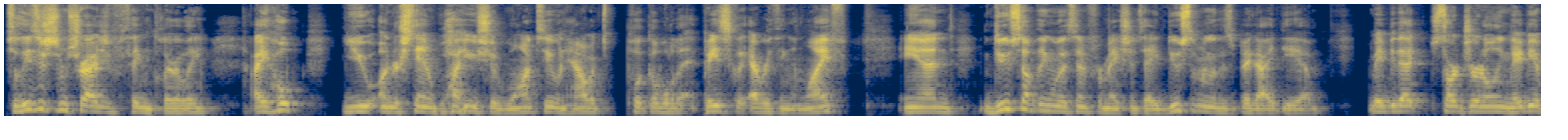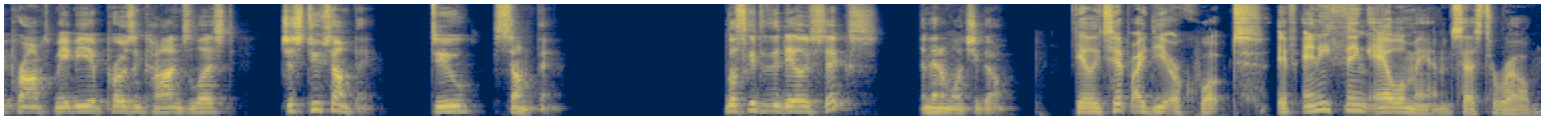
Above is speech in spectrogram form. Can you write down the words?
So these are some strategies for thinking clearly. I hope you understand why you should want to and how it's applicable to basically everything in life. And do something with this information today. Do something with this big idea. Maybe that start journaling, maybe a prompt, maybe a pros and cons list. Just do something. Do something. Let's get to the daily six, and then I'll let you go. Daily tip, idea, or quote. If anything ail a man, says Thoreau,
